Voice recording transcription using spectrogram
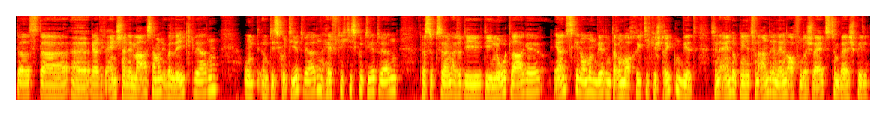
dass da äh, relativ einschneidende Maßnahmen überlegt werden und, und diskutiert werden, heftig diskutiert werden, dass sozusagen also die, die Notlage ernst genommen wird und darum auch richtig gestritten wird. Das ist ein Eindruck, den ich jetzt von anderen Ländern, auch von der Schweiz zum Beispiel,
